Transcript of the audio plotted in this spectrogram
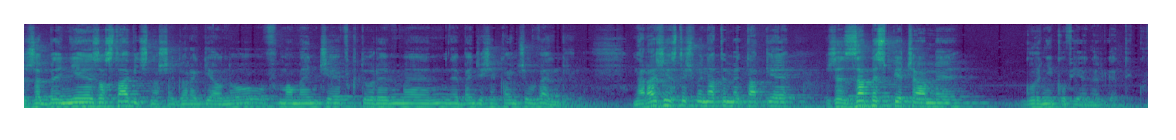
żeby nie zostawić naszego regionu w momencie, w którym e, będzie się kończył węgiel. Na razie jesteśmy na tym etapie, że zabezpieczamy górników i energetyków.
